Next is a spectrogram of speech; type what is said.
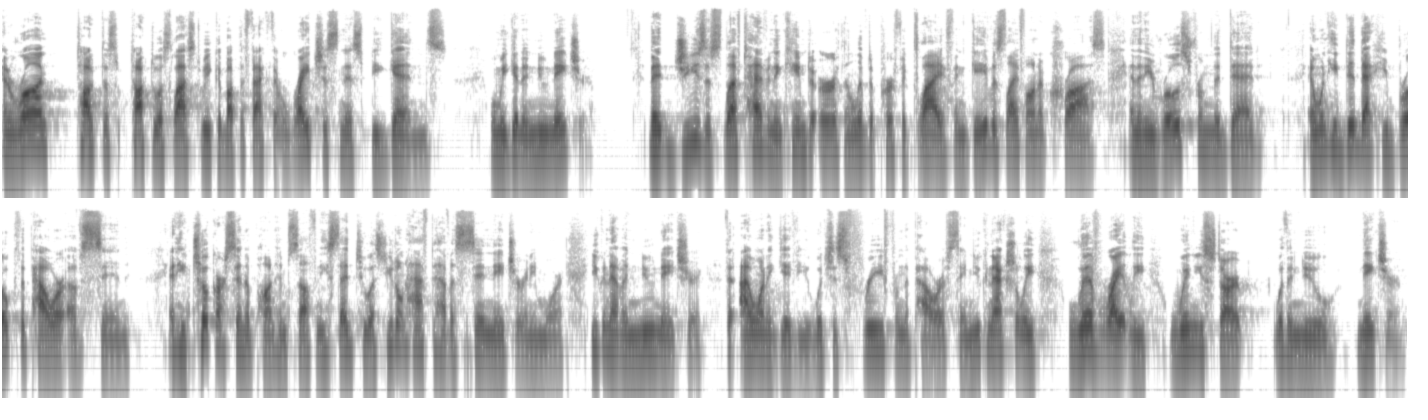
And Ron talked to, us, talked to us last week about the fact that righteousness begins when we get a new nature. That Jesus left heaven and came to earth and lived a perfect life and gave his life on a cross, and then he rose from the dead. And when he did that, he broke the power of sin. And he took our sin upon himself, and he said to us, You don't have to have a sin nature anymore. You can have a new nature that I want to give you, which is free from the power of sin. You can actually live rightly when you start with a new nature.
